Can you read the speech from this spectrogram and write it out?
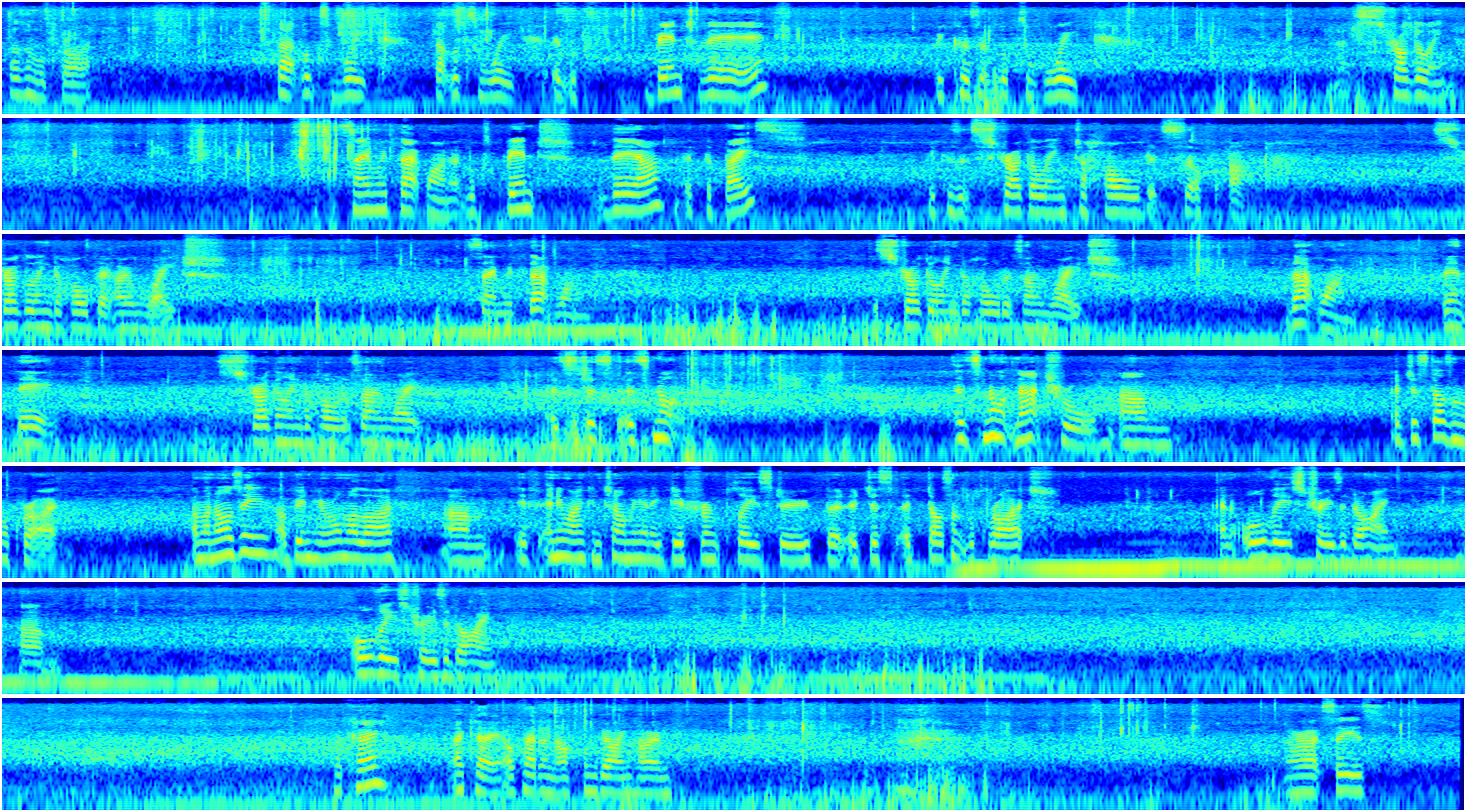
Doesn't look right. That looks weak that looks weak. It looks bent there because it looks weak it's struggling. Same with that one. It looks bent there at the base because it's struggling to hold itself up. It's struggling to hold their own weight. Same with that one. struggling to hold its own weight. That one bent there, struggling to hold its own weight. It's just, it's not, it's not natural. Um, it just doesn't look right. I'm an Aussie, I've been here all my life. Um, if anyone can tell me any different, please do, but it just, it doesn't look right. And all these trees are dying. Um, all these trees are dying. Okay? Okay, I've had enough. I'm going home. Alright, see yous.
